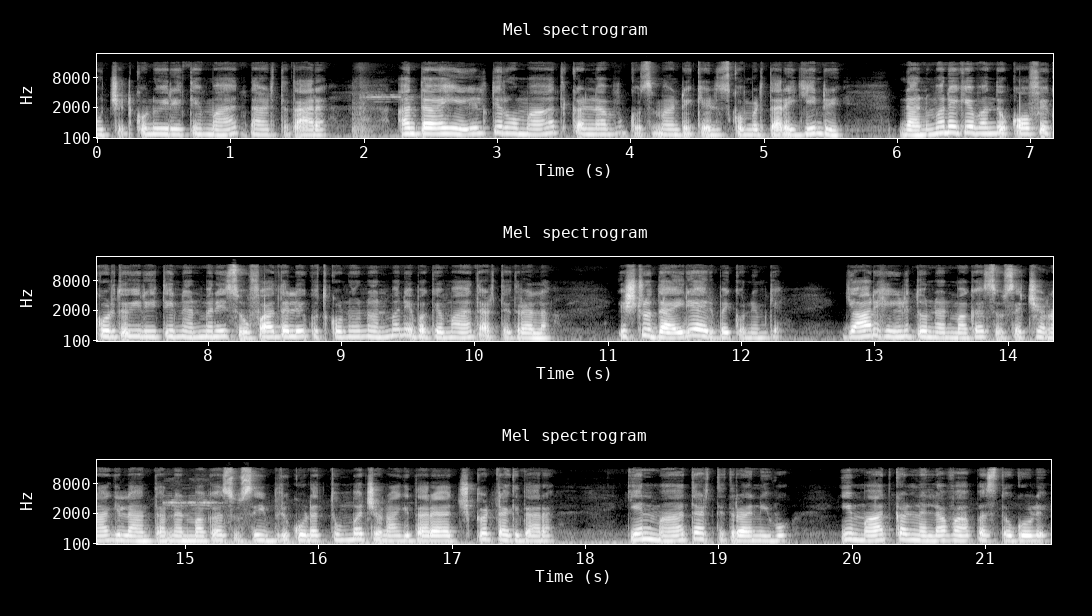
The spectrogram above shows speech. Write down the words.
ಮುಚ್ಚಿಟ್ಕೊಂಡು ಈ ರೀತಿ ಮಾತನಾಡ್ತಿದ್ದಾರೆ ಅಂತ ಹೇಳ್ತಿರೋ ಮಾತುಗಳನ್ನ ಕುಸುಮಾಂಟಿ ಕೇಳಿಸ್ಕೊಂಡ್ಬಿಡ್ತಾರೆ. ಏನ್ರಿ ನನ್ನ ಮನೆಗೆ ಬಂದು ಕಾಫಿ ಕುಡಿದು ಈ ರೀತಿ ನನ್ನ ಮನೆ ಸೋಫಾದಲ್ಲೇ ಕೂತ್ಕೊಂಡು ನನ್ನ ಮನೆ ಬಗ್ಗೆ ಮಾತಾಡ್ತಿದ್ರಲ್ಲ? ಎಷ್ಟು ಧೈರ್ಯ ಇರಬೇಕು ನಿಮಗೆ. ಯಾರು ಹೇಳಿದ್ದು ನನ್ನ ಮಗ ಸೊಸೆ ಚೆನ್ನಾಗಿಲ್ಲ ಅಂತ? ನನ್ನ ಮಗ ಸೊಸೆ ಇಬ್ಬರು ಕೂಡ ತುಂಬ ಚೆನ್ನಾಗಿದ್ದಾರೆ, ಅಚ್ಚುಕಟ್ಟಾಗಿದ್ದಾರೆ. ಏನು ಮಾತಾಡ್ತಿದ್ರ ನೀವು? ಈ ಮಾತುಗಳನ್ನೆಲ್ಲ ವಾಪಸ್ ತಗೊಳ್ಳಿ.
